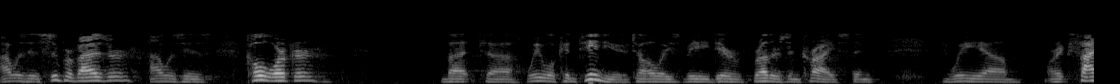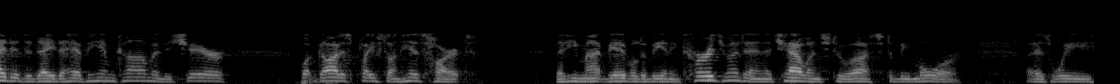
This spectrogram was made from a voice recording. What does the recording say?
I was his supervisor, I was his co worker, but uh, we will continue to always be dear brothers in Christ. And we um, are excited today to have him come and to share what God has placed on his heart that he might be able to be an encouragement and a challenge to us to be more as we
